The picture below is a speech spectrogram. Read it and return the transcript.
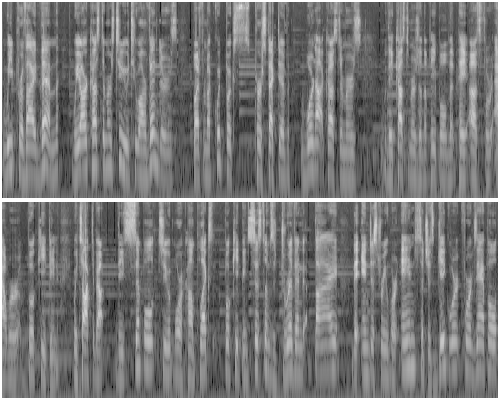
we provide them. We are customers too to our vendors, but from a QuickBooks perspective, we're not customers the customers are the people that pay us for our bookkeeping. We talked about the simple to more complex bookkeeping systems driven by the industry we're in, such as gig work, for example,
